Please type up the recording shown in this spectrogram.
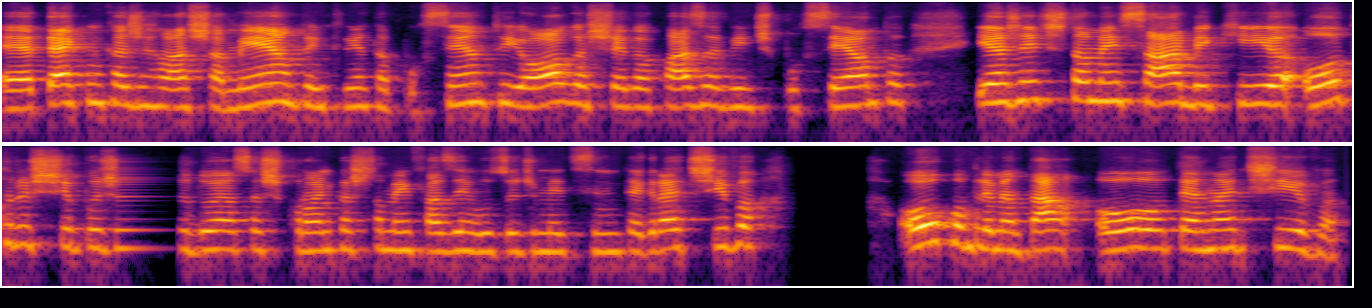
é, técnicas de relaxamento em 30%, yoga chega quase a 20%, e a gente também sabe que outros tipos de doenças crônicas também fazem uso de medicina integrativa, ou complementar ou alternativa.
